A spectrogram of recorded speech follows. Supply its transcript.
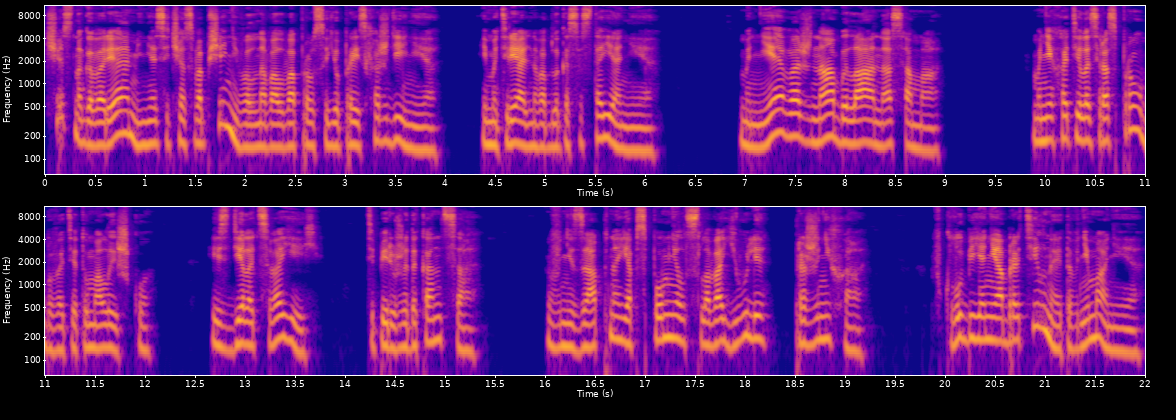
Честно говоря, меня сейчас вообще не волновал вопрос ее происхождения и материального благосостояния. Мне важна была она сама. Мне хотелось распробовать эту малышку и сделать своей, теперь уже до конца. Внезапно я вспомнил слова Юли про жениха. В клубе я не обратил на это внимания.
